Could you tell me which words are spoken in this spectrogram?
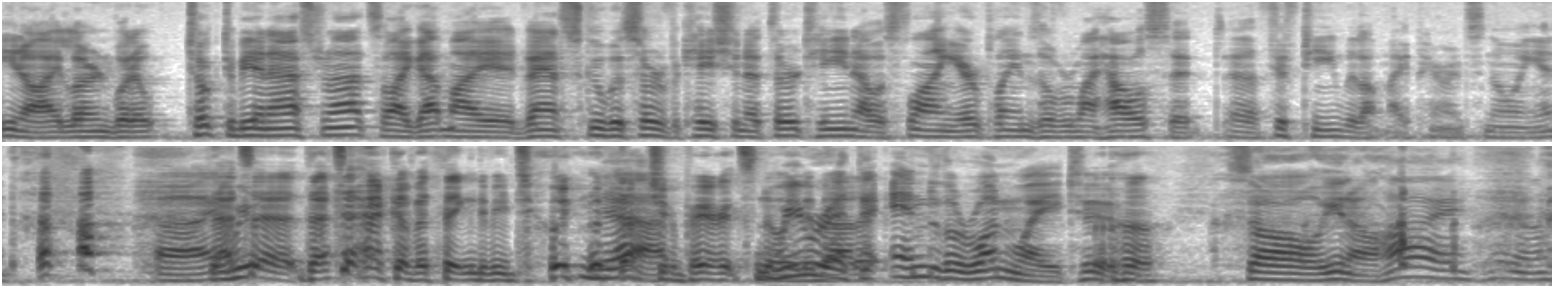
you know, I learned what it took to be an astronaut. So I got my advanced scuba certification at 13. I was flying airplanes over my house at uh, 15 without my parents knowing it. Uh, That's we- a that's a heck of a thing to be doing without your parents knowing we were at it. the end of the runway too. So you know, hi. You know,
